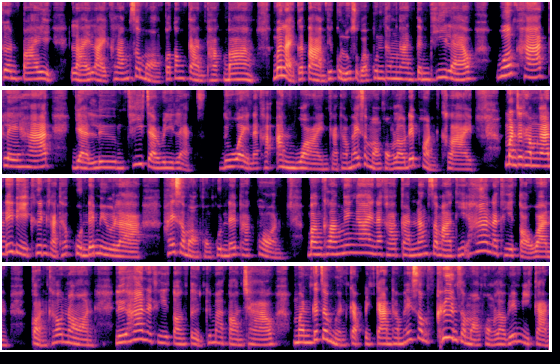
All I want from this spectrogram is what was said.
เกินไปหลายๆ ครั้งสมองก็ต้องการพักบ้าง เมื่อไหร่ก็ตามที่คุณรู้สึกว่าคุณทำงานเต็มที่แล้ว work hard play hard อย่าลืมที่จะ relax ด้วยนะคะ unwind ค่ะทำให้สมองของเราได้ผ่อนคลาย มันจะทำงานได้ดีขึ้นค่ะ ถ้าคุณได้มีเวลาให้สมองของคุณได้พักผ่อน บางครั้งง่าย ๆนะคะ การนั่งสมาธิ 5 นาทีต่อวันก่อนเข้านอน หรือ 5 นาทีตอนตื่นขึ้นมาตอนเช้า มันก็จะเหมือนกับเป็นการทำให้คลื่นสมองของเราได้มีการ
